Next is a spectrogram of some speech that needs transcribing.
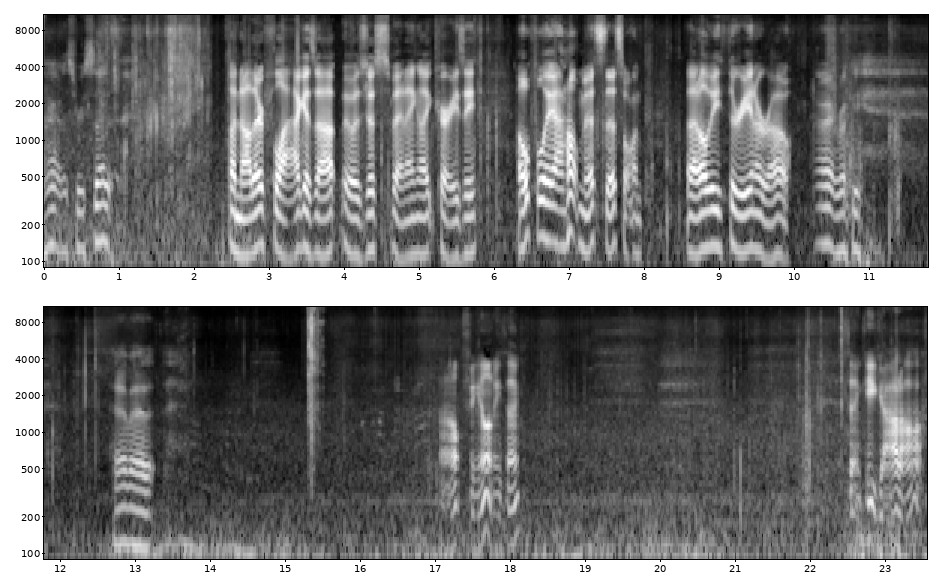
Alright, let's reset it. Another flag is up. It was just spinning like crazy. Hopefully I don't miss this one. That'll be three in a row. Alright, rookie. Have at it. I don't feel anything. think he got off.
